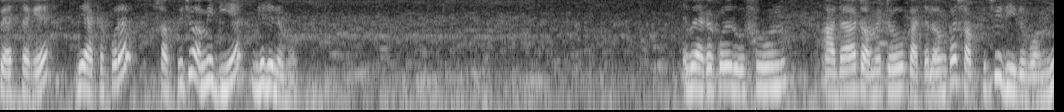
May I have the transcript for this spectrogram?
পেঁয়াজটাকে। দিয়ে এক এক করে সব কিছু আমি দিয়ে ভেজে নেব। এবার এক এক করে রসুন, আদা, টমেটো, কাঁচা লঙ্কা সব কিছুই দিয়ে দেবো আমি।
